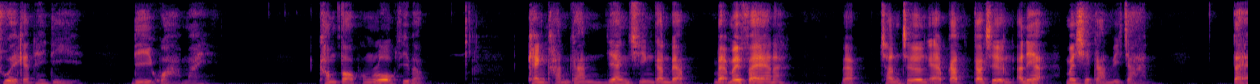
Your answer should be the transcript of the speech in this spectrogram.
ช่วยกันให้ดีดีกว่าไหมคำตอบของโลกที่แบบ แข่งขันกันแย่งชิงกันแบบแบบไม่แฟร์นะ แบบชั้นเชิงแอบกัดกักเชิง อันเนี้ยไม่ใช่การวิจารณ์ แต่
